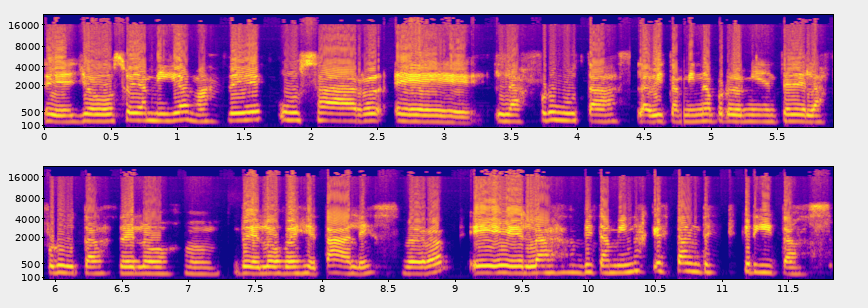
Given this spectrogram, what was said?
eh, yo soy amiga más de usar eh, las frutas, la vitamina proveniente de las frutas, de los, um, de los vegetales, ¿verdad? Eh, las vitaminas que están descritas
